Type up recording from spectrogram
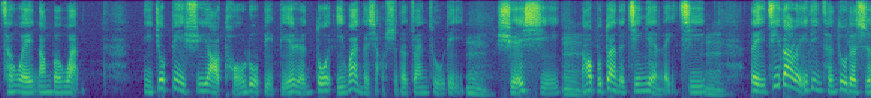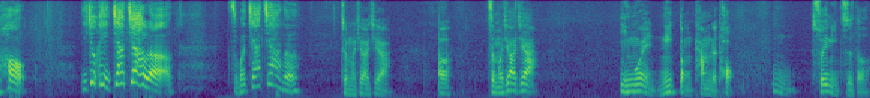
成为 number one，你就必须要投入比别人多一万个小时的专注力，嗯，学习，嗯，然后不断的经验累积，嗯，累积到了一定程度的时候，你就可以加价了。怎么加价呢？怎么加价？呃，怎么加价？因为你懂他们的痛，嗯，所以你值得。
